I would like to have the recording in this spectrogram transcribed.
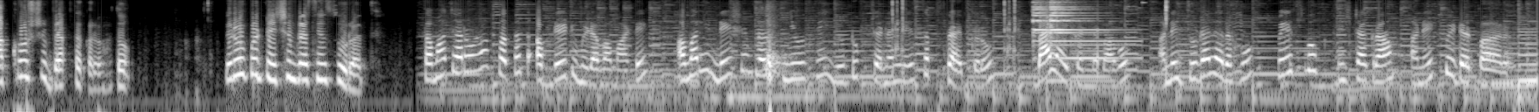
આક્રોશ વ્યક્ત કર્યો હતો. Report nation plus Surat. સમાચારોના સતત અપડેટ મેળવવા માટે અમારી નેશન પ્લસ ન્યૂઝની યુટ્યુબ ચેનલને સબસ્ક્રાઇબ કરો, બેલ આઇકન દબાવો અને જોડાયેલા રહો ફેસબુક, ઇન્સ્ટાગ્રામ અને ટ્વિટર પર.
